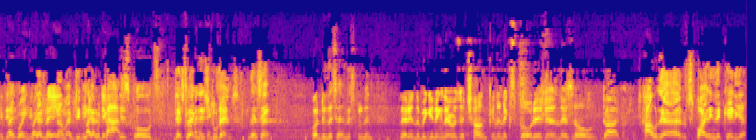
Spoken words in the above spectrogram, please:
It by is- going by has train, become a by difficult putting on these clothes. Just so like many the things. students, they say, what do they say, the students? That in the beginning there was a chunk and it exploded and there's no God. How they are spoiling the career.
